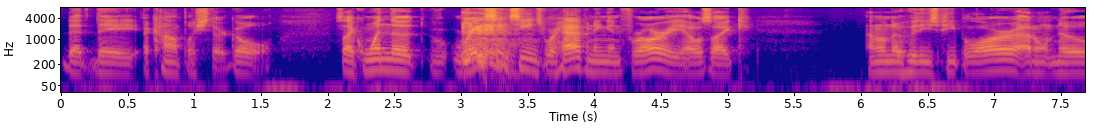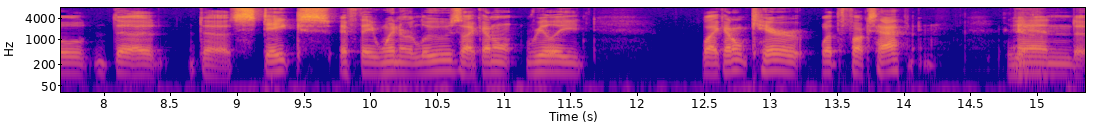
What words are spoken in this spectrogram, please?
that they accomplish their goal. It's like when the racing scenes were happening in Ferrari, I was like I don't know who these people are. I don't know the the stakes if they win or lose. Like I don't really like I don't care what the fuck's happening. And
